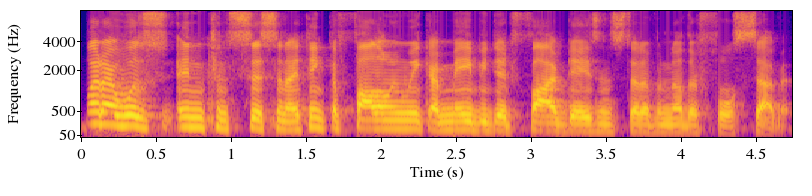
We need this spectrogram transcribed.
but I was inconsistent. I think the following week I maybe did five days instead of another full seven.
